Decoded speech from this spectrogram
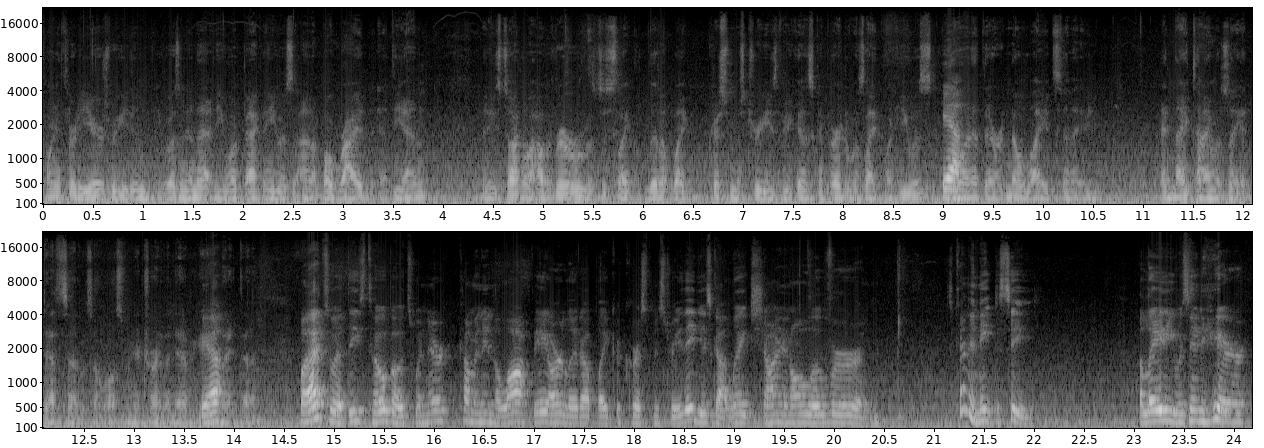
20 30 years where he didn't, he wasn't in that, and he went back and he was on a boat ride at the end, and he's talking about how the river was just like lit up like Christmas trees because compared to what it was like when he was Yeah. doing it, there were no lights, and it, at nighttime it was like a death sentence almost when you're trying to navigate Yeah. at nighttime. Well, that's what these towboats, when they're coming in the lock, they are lit up like a Christmas tree. They just got lights shining all over, and it's kind of neat to see. A lady was in here,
